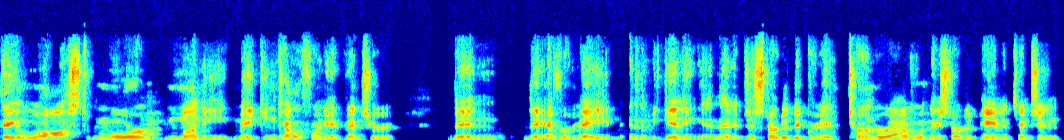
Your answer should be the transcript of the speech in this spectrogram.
they lost more money making California Adventure than they ever made in the beginning and then it just started to it turned around when they started paying attention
